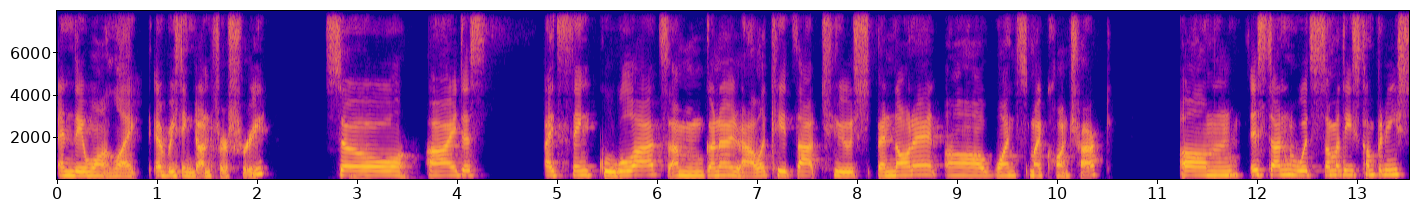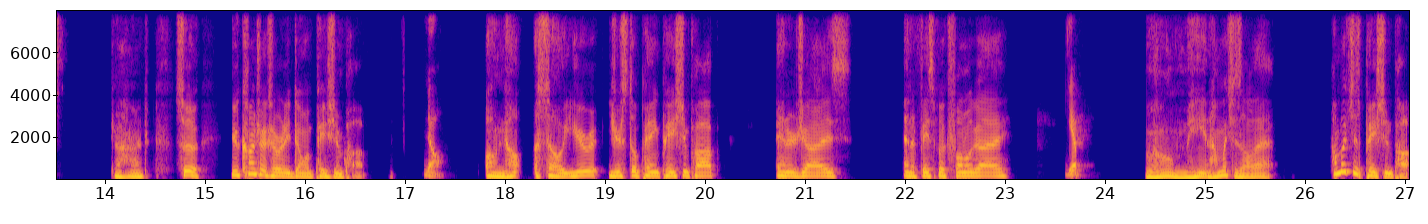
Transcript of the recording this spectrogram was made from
and they want like everything done for free. So mm-hmm. I just, I think Google Ads, I'm gonna allocate that to spend on it uh, once my contract um, is done with some of these companies. God. So your contract's already done with PatientPop. No. Oh no. So you're you're still paying PatientPop, Energize, and a Facebook funnel guy? Yep. Oh man, how much is all that? How much is PatientPop?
